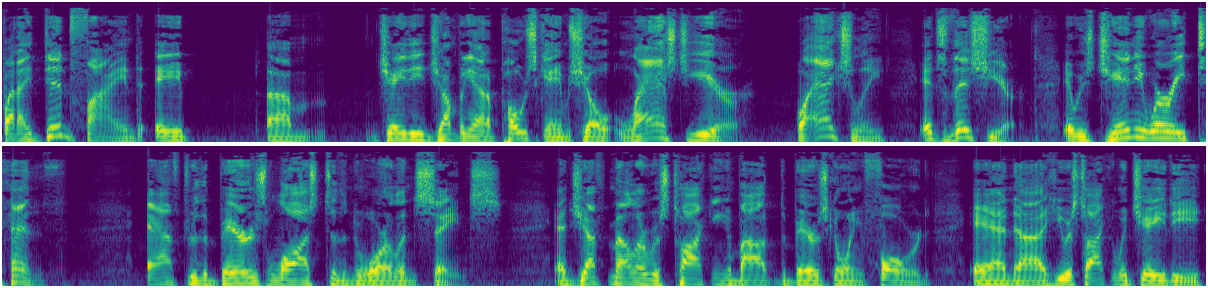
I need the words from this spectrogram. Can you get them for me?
but I did find a um, JD jumping on a post game show last year. Well, actually, it's this year. It was January 10th after the Bears lost to the New Orleans Saints and Jeff Meller was talking about the Bears going forward, and uh, he was talking with JD,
